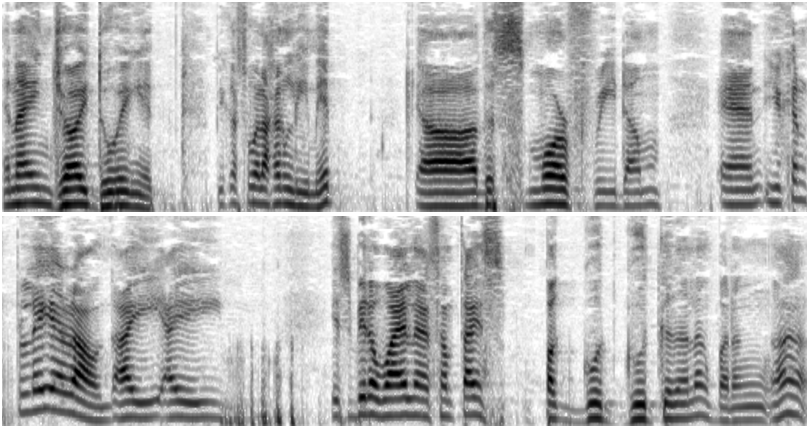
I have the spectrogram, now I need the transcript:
And I enjoy doing it because wala kang limit. Uh, there's more freedom and you can play around. I I it's been a while na sometimes pag good good ka na lang parang ah,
